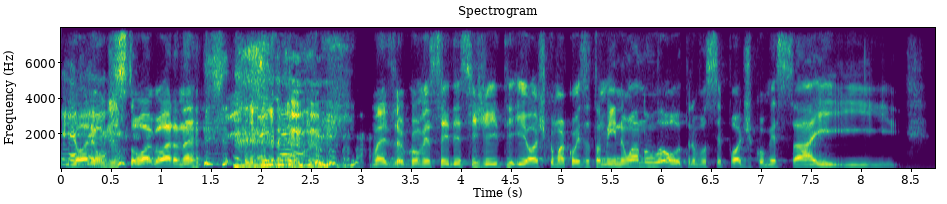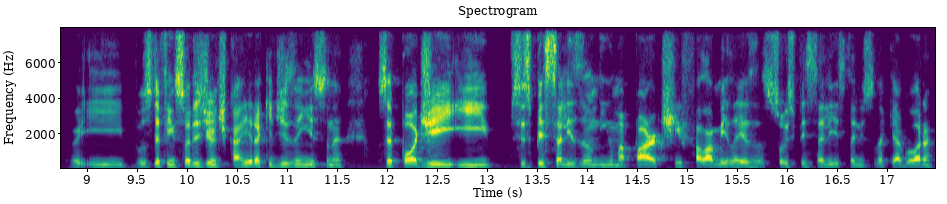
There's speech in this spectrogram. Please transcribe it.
E olha onde estou agora, né? É. Mas eu comecei desse jeito e eu acho que uma coisa também não anula a outra. Você pode começar e, e e os defensores de anticarreira que dizem isso, né? Você pode ir se especializando em uma parte e falar, beleza, sou especialista nisso daqui agora,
